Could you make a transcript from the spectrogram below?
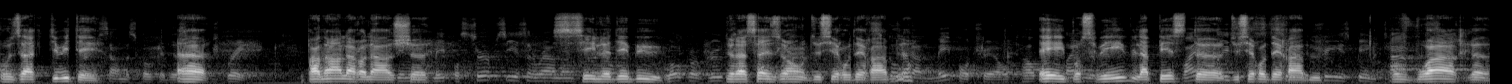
aux activités euh, pendant la relâche. C'est le début de la saison du sirop d'érable et ils poursuivent la piste du sirop d'érable pour voir euh,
